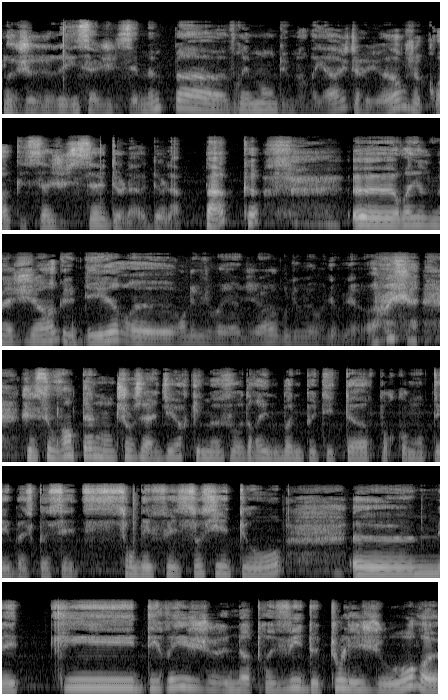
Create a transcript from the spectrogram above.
je, il s'agissait même pas vraiment du mariage d'ailleurs, je crois qu'il s'agissait de la, de la Pâque. Euh, royaume machin, que dire, euh, rendez-vous du voyageur, j'ai- souvent tellement de choses à dire qu'il me faudrait une bonne petite heure pour commenter parce que ce sont des faits sociétaux, euh, mais qui dirigent notre vie de tous les jours euh,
